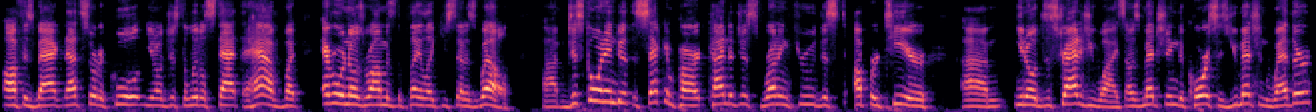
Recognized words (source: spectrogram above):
off his back. That's sort of cool, you know, just a little stat to have. But everyone knows Rahm is the play, like you said as well. Um, just going into it, the second part, kind of just running through this upper tier, um, you know, the strategy wise. I was mentioning the courses. You mentioned weather.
